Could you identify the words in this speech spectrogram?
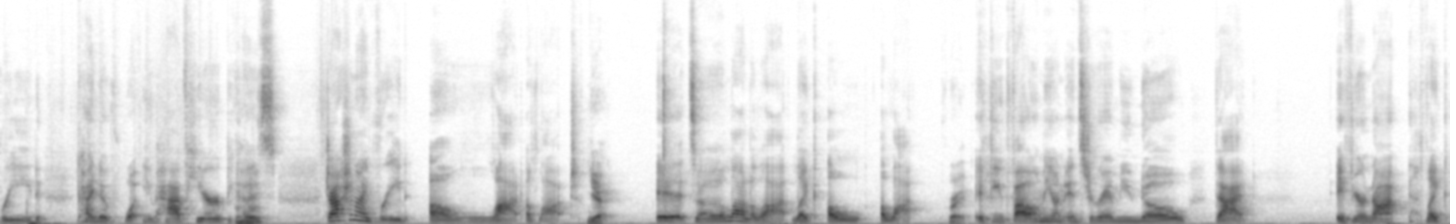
read kind of what you have here mm-hmm. because Josh and I read a lot a lot. yeah, It's a lot a lot, like a, a lot. right. If you follow me on Instagram, you know that if you're not like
